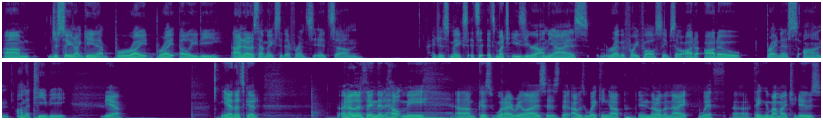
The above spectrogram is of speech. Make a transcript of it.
Um, just so you're not getting that bright, bright LED. I notice that makes a difference. It's, um, it just makes it's it's much easier on the eyes right before you fall asleep. So auto auto brightness on on the TV. Yeah. Yeah, that's good. Another thing that helped me, because what I realized is that I was waking up in the middle of the night with uh, thinking about my to dos.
